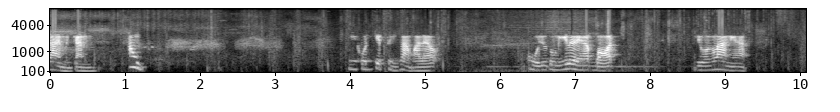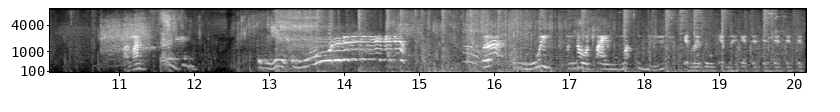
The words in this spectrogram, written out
ได้เหมือนกัน เอ้า มีคนเก็บถึงสามอันแล้ว โอ้โหอยู่ตรงนี้เลยครับ บอส อยู่ข้างล่างเนี่ยฮะปล่อยมัน โอ้โหโอ้โหเดี๋ยวเดี๋ยวเดี๋ยวเดี๋ยวเออโอ้โหมันโดดใส่ผมอะอื้อหือเก็บเลยกูเก็บเลยเก็บเก็บเก็บเก็บเก็บเก็บ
